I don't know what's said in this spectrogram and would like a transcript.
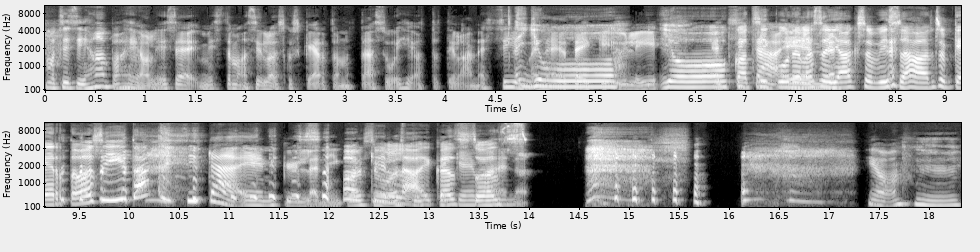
mutta siis ihan pahin Mm. oli se, mistä mä oon silloin joskus kertonut, tämä suihiottotilanne. Siinä Joo. menee jotenkin yli. Joo, katsi kuunnella se jakso, missä Hansu kertoo siitä. Sitä en kyllä Se niin kuin kyllä aika sos. Joo. Hmm.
